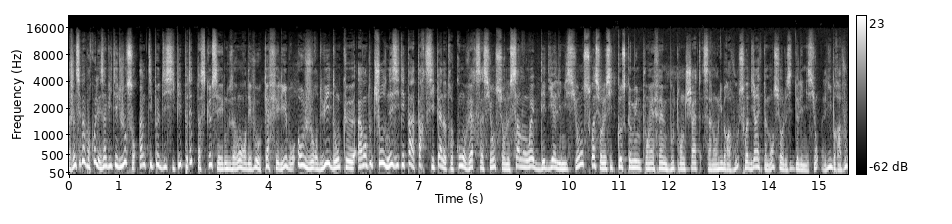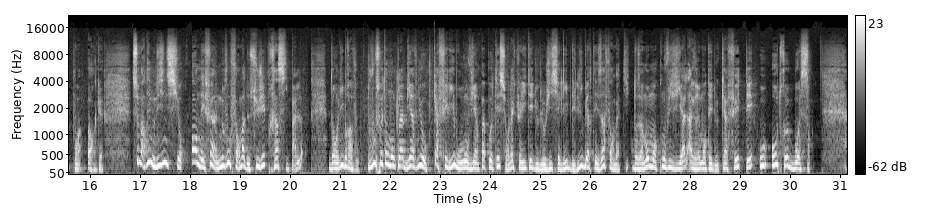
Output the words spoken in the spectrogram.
Je ne sais pas pourquoi les invités du jour sont un petit peu dissipés, peut-être parce que nous avons rendez-vous au Café Libre aujourd'hui. Donc euh, avant toute chose, n'hésitez pas à participer à notre conversation sur le salon web dédié à l'émission, soit sur le site causecommune.fm, bouton de chat, salon libre à vous, soit directement sur le site de l'émission, libreavou.org. Ce mardi, nous initions en effet un nouveau format de sujet principal dans Libre à vous. Nous vous souhaitons donc la bienvenue au Café Libre où on vient papoter sur l'actualité du logiciel libre, des libertés informatiques, dans un moment convivial agrémenté de café, thé ou autre boisson.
